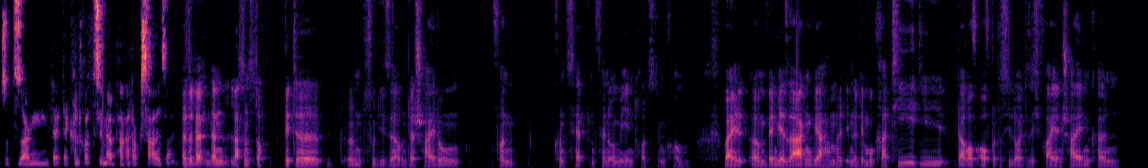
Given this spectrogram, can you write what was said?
sozusagen, der, der kann trotzdem ja paradoxal sein. Also dann, dann lass uns doch bitte ähm, zu dieser Unterscheidung von Konzept und Phänomen trotzdem kommen. Weil ähm, wenn wir sagen, wir haben halt eben eine Demokratie, die darauf aufbaut, dass die Leute sich frei entscheiden können,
